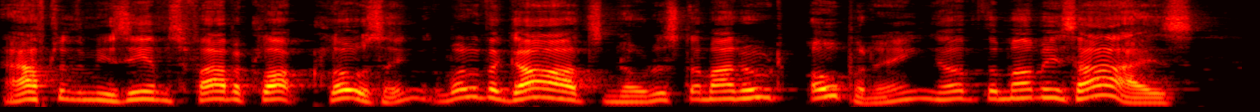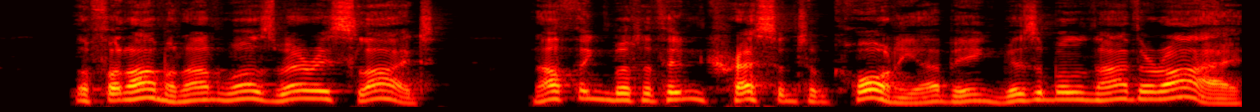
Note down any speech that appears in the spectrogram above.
after the museum's five o'clock closing, one of the guards noticed a minute opening of the mummy's eyes. The phenomenon was very slight, nothing but a thin crescent of cornea being visible in either eye,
